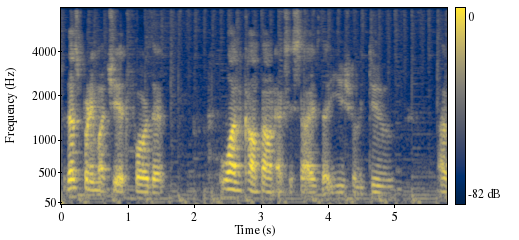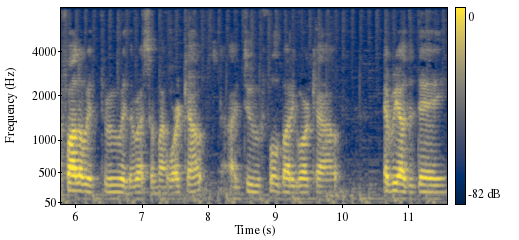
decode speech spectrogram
So that's pretty much it for the one compound exercise that I usually do. I follow it through with the rest of my workout. I do full body workout, every other day,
